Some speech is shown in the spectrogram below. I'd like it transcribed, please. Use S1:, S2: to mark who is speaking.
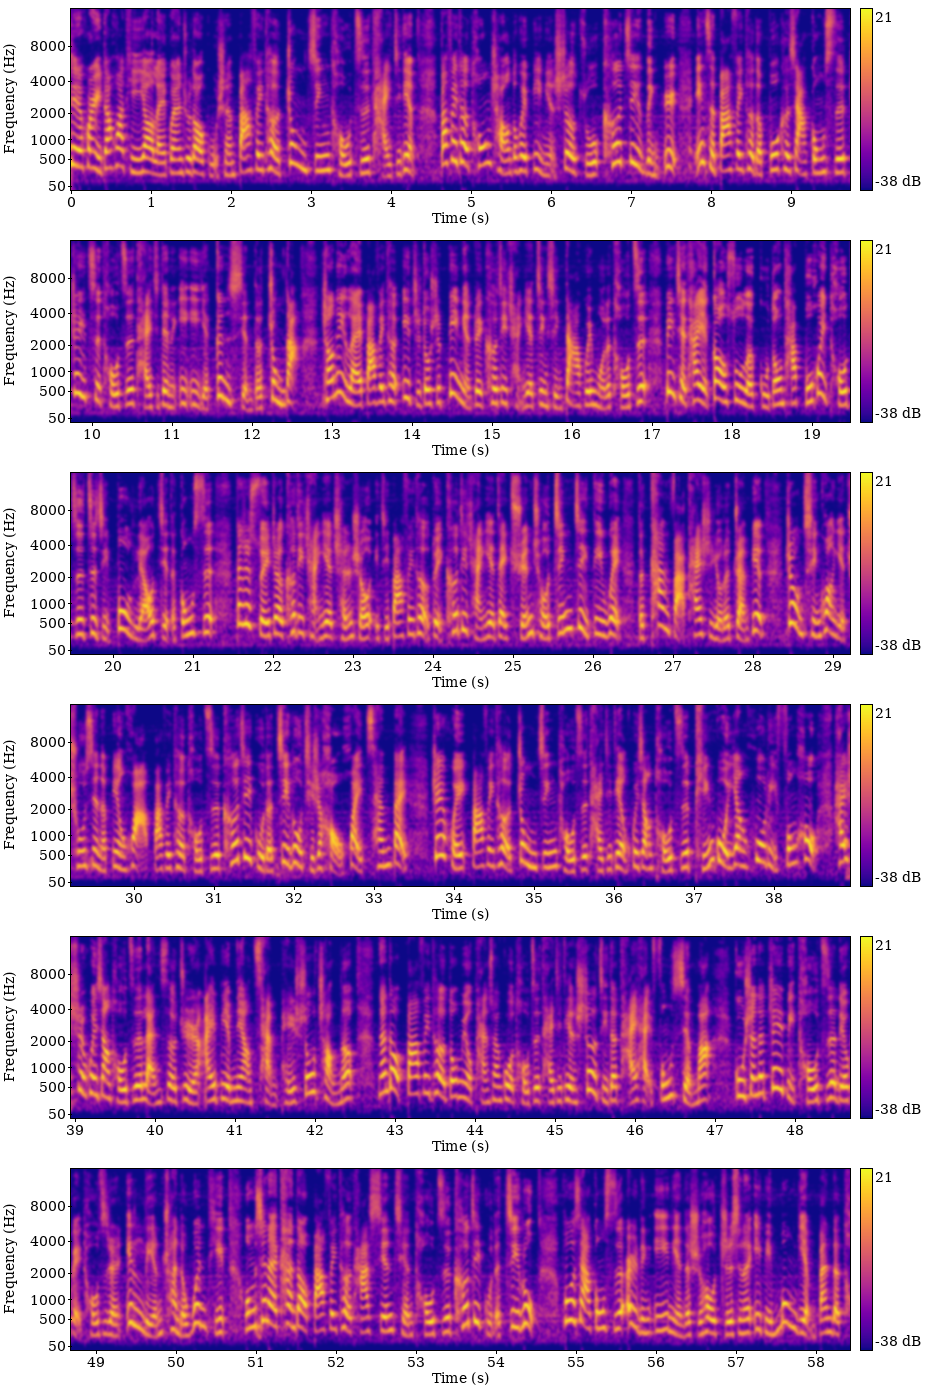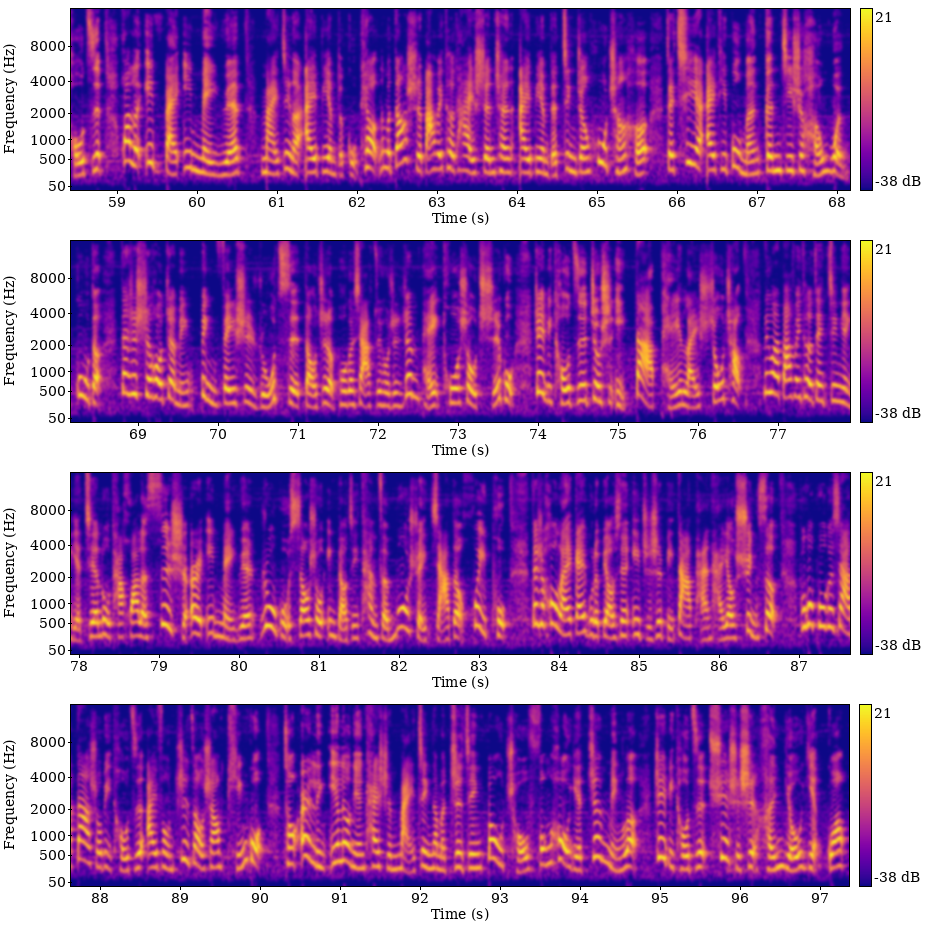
S1: 这一节的寰宇大话题要来关注到股神巴菲特重金投资台积电。巴菲特通常都会避免涉足科技领域，因此巴菲特的波克夏公司这次投资台积电的意义也更显得重大。长年以来，巴菲特一直都是避免对科技产业进行大规模的投资，并且他也告诉了股东，他不会投资自己不了解的公司。但是随着科技产业成熟，以及巴菲特对科技产业在全球经济地位的看法开始有了转变，这种情况也出现了。变化，巴菲特投资科技股的记录其实好坏参半。这回，巴菲特重金投资台积电，会像投资苹果一样获利丰厚，还是会像投资蓝色巨人 IBM 那样惨赔收场呢？难道巴菲特都没有盘算过投资台积电涉及的台海风险吗？股神的这笔投资留给投资人一连串的问题。我们先来看到巴菲特他先前投资科技股的记录。波下公司二零一一年的时候执行了一笔梦魇般的投资，花了一百亿美元买进了 IBM 的股票。那么当时巴菲特他还声称，IBM 的竞争护城河在企业 IT 部门根基是很稳固的。但是事后证明并非是如此，导致了波克夏最后是认赔脱售持股。这笔投资就是以大赔来收场。另外，巴菲特在今年也揭露，他花了四十二亿美元入股销售印表机碳粉墨水夹的惠普。但是后来该股的表现一直是比大盘还要逊色。不过波克夏大手笔投资 iPhone 制造商。苹果从二零一六年开始买进，那么至今报酬丰厚，也证明了这笔投资确实是很有眼光。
